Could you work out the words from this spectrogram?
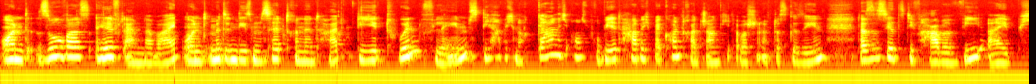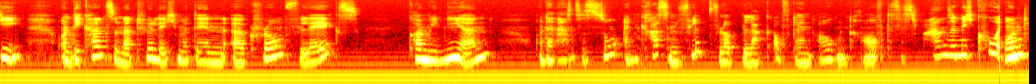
Und sowas hilft einem dabei. Und mit in diesem Set drin enthalten die Twin Flames, die habe ich noch gar nicht ausprobiert, habe ich bei Contra Junkie aber schon öfters gesehen. Das ist jetzt die Farbe VIP und die kannst du natürlich mit den äh, Chrome Flakes kombinieren und dann hast du so einen krassen Flip-Flop-Lack auf deinen Augen drauf. Das ist wahnsinnig cool. Und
